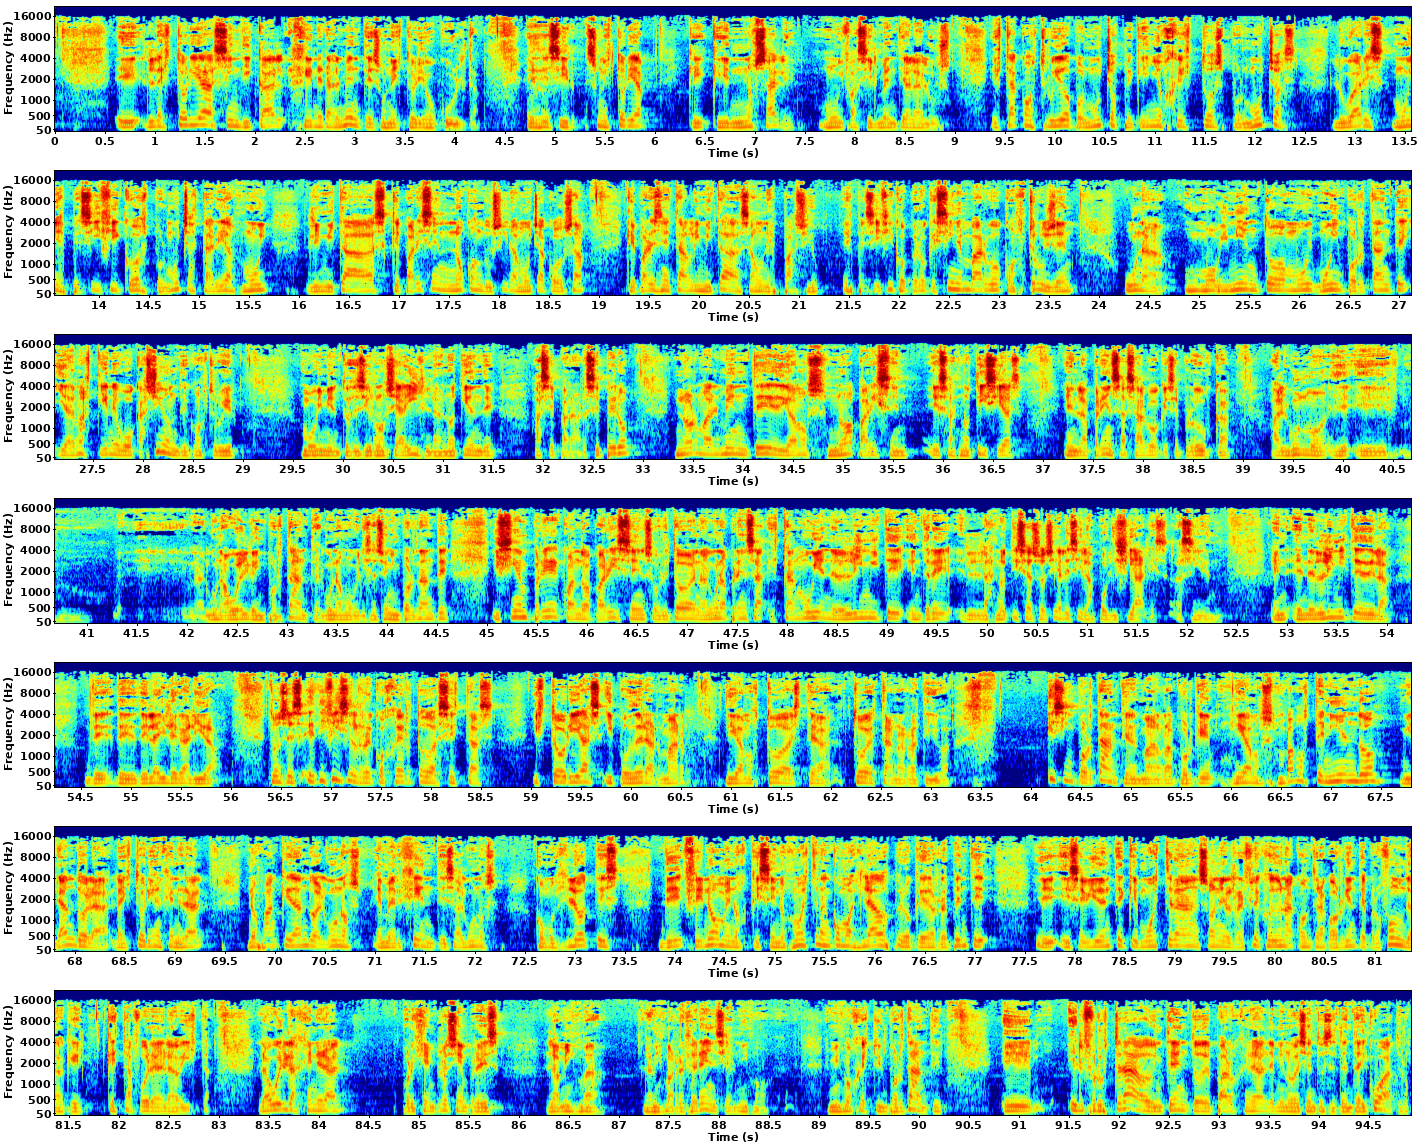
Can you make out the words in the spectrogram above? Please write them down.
la historia sindical generalmente es una historia oculta. Es decir, es una historia que, no sale muy fácilmente a la luz. Está construido por muchos pequeños gestos, por muchos lugares muy específicos, por muchas tareas muy limitadas que parecen no conducir a mucha cosa, que parecen estar limitadas a un espacio específico, pero que sin embargo construyen una, un movimiento muy, muy importante y además tiene vocación de construir movimiento, es decir, no se aísla, no tiende a separarse. Pero normalmente, digamos, no aparecen esas noticias en la prensa, salvo que se produzca eh, eh, alguna huelga importante, alguna movilización importante, y siempre cuando aparecen, sobre todo en alguna prensa, están muy en el límite entre las noticias sociales y las policiales, así, en, en, el límite de la, de la ilegalidad. Entonces, es difícil recoger todas estas historias y poder armar, digamos, toda esta, toda esta narrativa. Es importante armarla porque, digamos, vamos teniendo, mirando la, historia en general, nos van quedando algunos emergentes, algunos como islotes de fenómenos que se nos muestran como aislados, pero que de repente eh, es evidente que muestran, son el reflejo de una contracorriente profunda que, que está fuera de la vista. La huelga general, por ejemplo, siempre es la misma, la misma referencia, el mismo, el mismo gesto importante. Eh, el frustrado intento de paro general de 1974,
